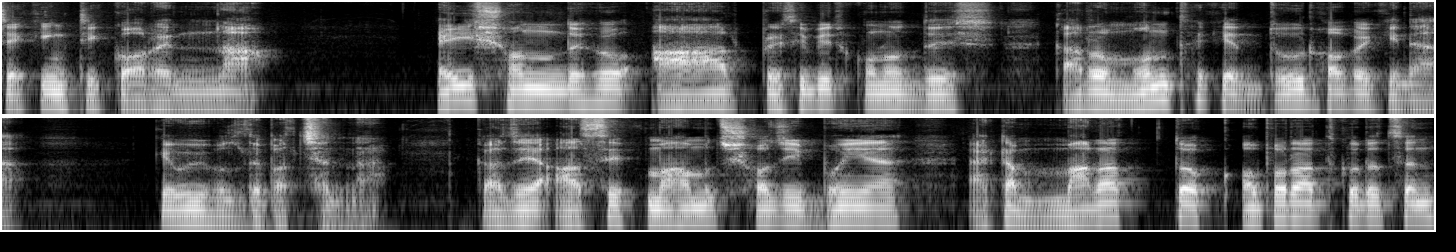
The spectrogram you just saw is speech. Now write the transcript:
চেকিংটি করেন না। এই সন্দেহ আর পৃথিবীর কোনো দেশ কারও মন থেকে দূর হবে কিনা কেউই বলতে পারছেন না। কাজে আসিফ মাহমুদ সজীব ভুঁইয়া একটা মারাত্মক অপরাধ করেছেন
